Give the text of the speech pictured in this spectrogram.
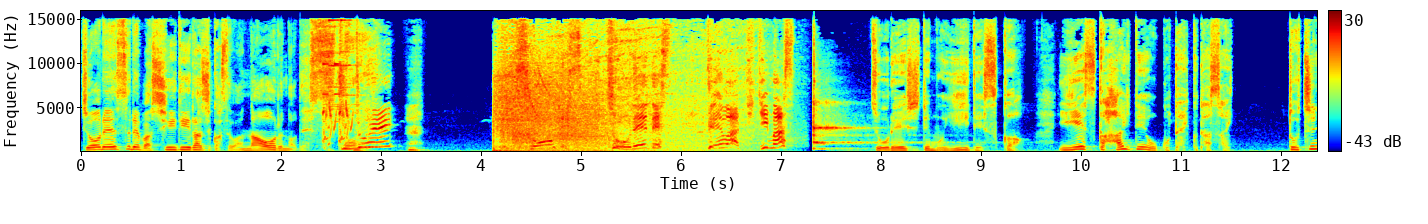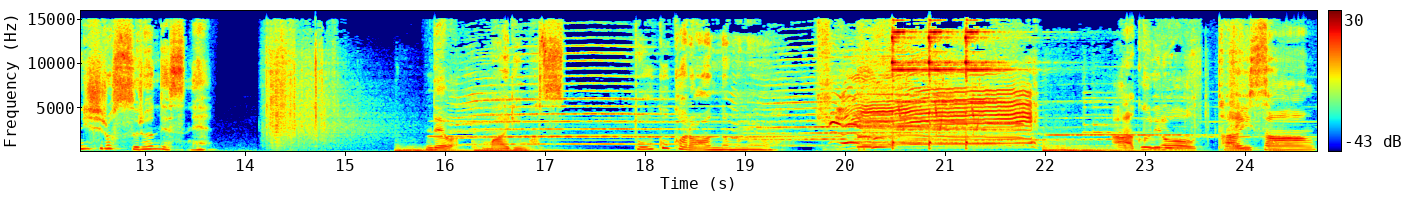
条例すれば CD ラジカセは治るのです。条例そうです条例ですでは聞きます除霊してもいいですか？イエスかハイでお答えください。どっちにしろするんですね。では、参ります。どこからあんなものを？悪霊退散。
